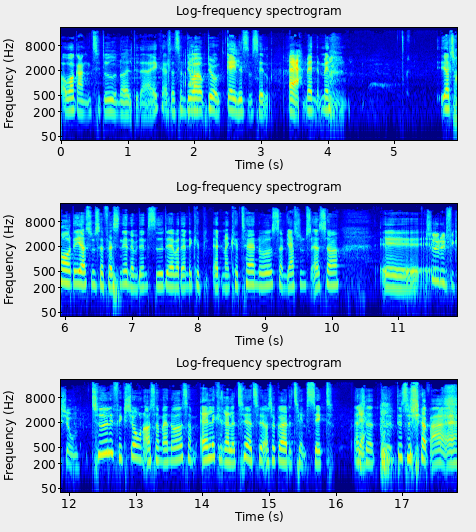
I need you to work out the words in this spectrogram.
overgangen til døden og alt det der, ikke? Altså, sådan, det, var, det var galt i sig selv. Ja. Men, men jeg tror, det jeg synes er fascinerende ved den side, det er, hvordan det kan, at man kan tage noget, som jeg synes er så øh, Tydeligt fiktion. tydelig fiktion, og som er noget, som alle kan relatere til, og så gøre det til en sekt. Altså, ja. det, det synes jeg bare er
